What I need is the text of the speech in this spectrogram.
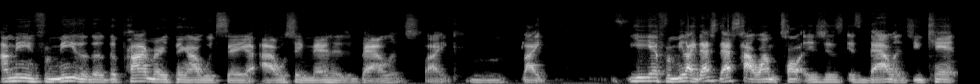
I mean, for me, the, the, the primary thing I would say, I would say manhood is balance. Like, mm-hmm. like, yeah, for me, like that's that's how I'm taught. Is just it's balance. You can't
